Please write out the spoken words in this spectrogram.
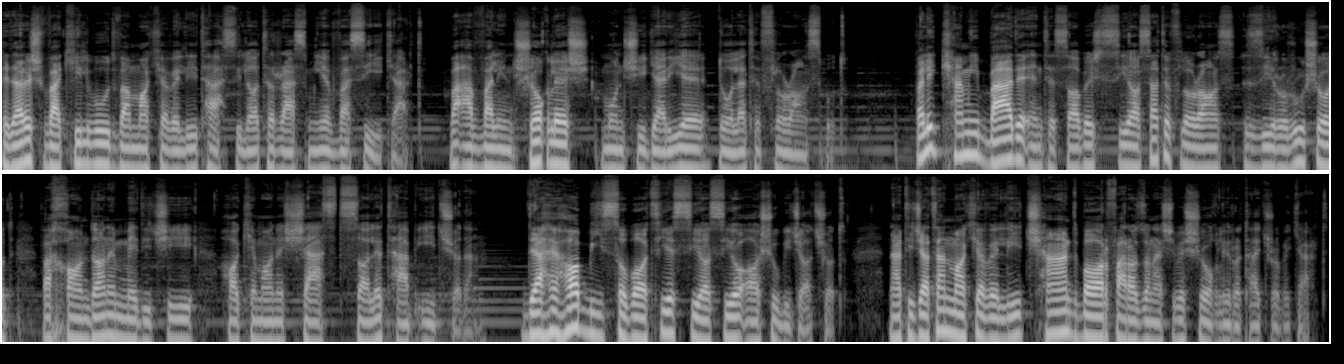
پدرش وکیل بود و ماکیاولی تحصیلات رسمی وسیعی کرد و اولین شغلش منشیگری دولت فلورانس بود. ولی کمی بعد انتصابش سیاست فلورانس زیر و رو شد و خاندان مدیچی حاکمان 60 ساله تبعید شدند. دهه ها سیاسی و آشوب ایجاد شد. نتیجتا ماکیاولی چند بار فراز و نشیب شغلی رو تجربه کرد.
